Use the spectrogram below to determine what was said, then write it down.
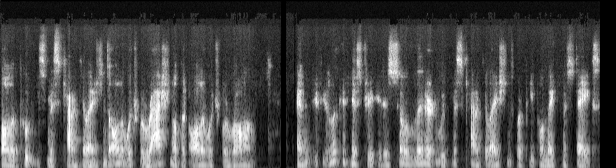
all of Putin's miscalculations, all of which were rational, but all of which were wrong. And if you look at history, it is so littered with miscalculations where people make mistakes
